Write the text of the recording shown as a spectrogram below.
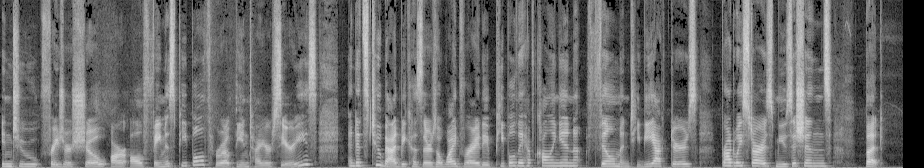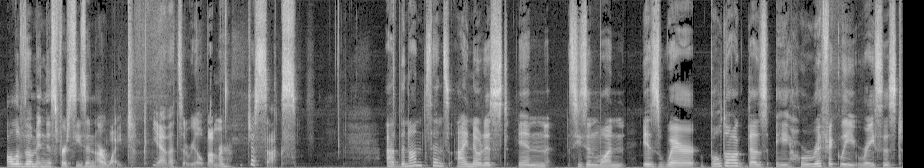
into Frasier's show are all famous people throughout the entire series. And it's too bad because there's a wide variety of people they have calling in film and TV actors, Broadway stars, musicians, but all of them in this first season are white. Yeah, that's a real bummer. It just sucks. Uh, the nonsense I noticed in season one is where Bulldog does a horrifically racist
